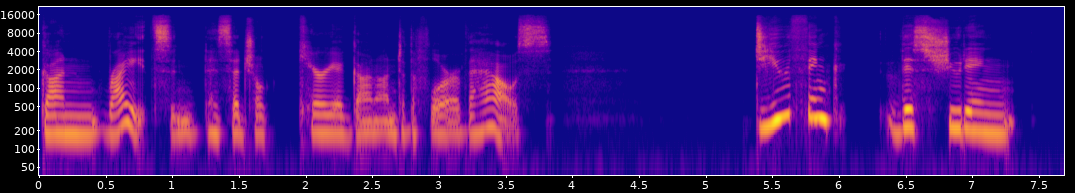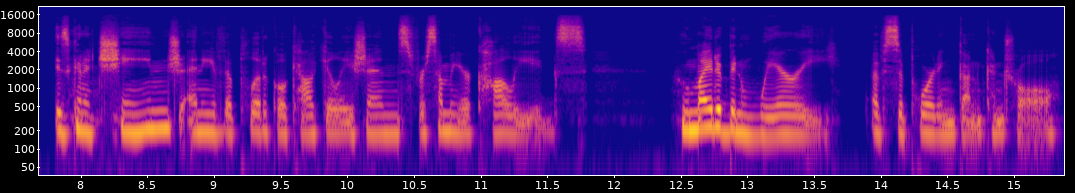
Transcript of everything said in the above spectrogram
gun rights and has said she'll carry a gun onto the floor of the House. Do you think this shooting is going to change any of the political calculations for some of your colleagues who might have been wary of supporting gun control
